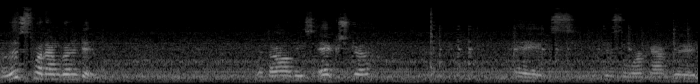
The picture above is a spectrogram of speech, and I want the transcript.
Now this is what I'm going to do with all these extra eggs. This will work out good.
